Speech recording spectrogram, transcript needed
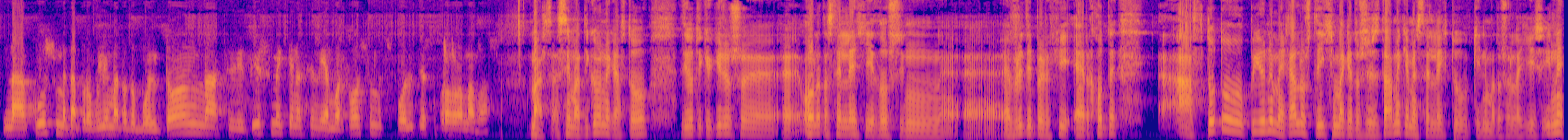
να ακούσουμε τα προβλήματα των πολιτών, να συζητήσουμε και να συνδιαμορφώσουμε τους πολίτες στο πρόγραμμά μας. Μάλιστα. Σημαντικό είναι και αυτό, διότι και ο κύριος, ε, ε, όλα τα στελέχη εδώ στην ε, ευρύτερη περιοχή έρχονται. Αυτό το οποίο είναι μεγάλο στοίχημα και το συζητάμε και με στελέχη του κινήματος αλλαγής είναι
